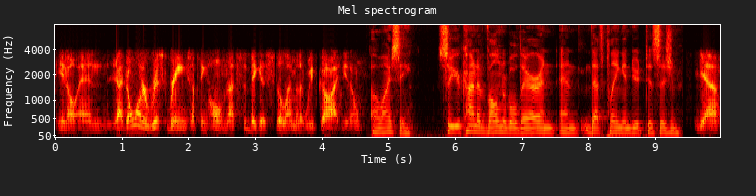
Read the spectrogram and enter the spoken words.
You know, and I don't want to risk bringing something home. That's the biggest dilemma that we've got. You know. Oh, I see. So you're kind of vulnerable there, and and that's playing into your decision. Yeah.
